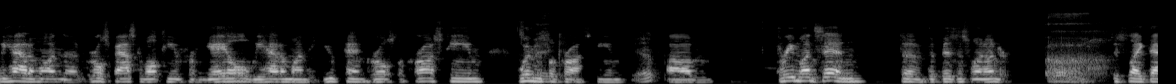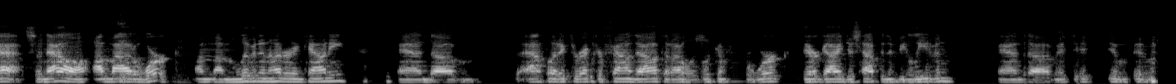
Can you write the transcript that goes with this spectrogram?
we had them on the girls basketball team from Yale. We had them on the UPenn girls lacrosse team, women's big. lacrosse team. Yep. Um, three months in, the, the business went under. Oh. Just like that. So now I'm out of work. I'm, I'm living in Hunterdon County and um, the athletic director found out that I was looking for work. Their guy just happened to be leaving, and uh, it, it, it, it, was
